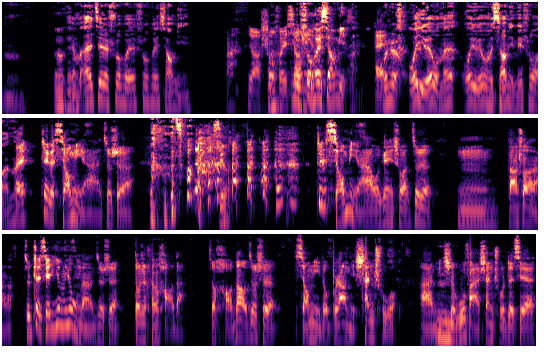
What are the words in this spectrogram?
嗯，OK，行吧，哎，接着说回说回小米，啊，又要说回小说回小米了。哎。不是，我以为我们我以为我们小米没说完呢。哎，这个小米啊，就是 行，这个小米啊，我跟你说，就是嗯，刚刚说到哪儿了？就这些应用呢，就是都是很好的，就好到就是小米都不让你删除啊，你是嗯无法删除这些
